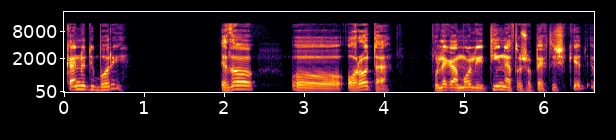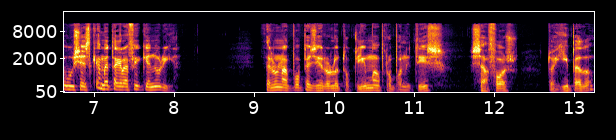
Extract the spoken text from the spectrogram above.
κάνει ό,τι μπορεί. Εδώ ο, ο Ρότα, που λέγαμε όλοι τι είναι αυτός ο παίχτη, και ουσιαστικά μεταγραφή καινούργια. Θέλω να πω, παίζει ρόλο το κλίμα, ο προπονητής, σαφώς το γήπεδο.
